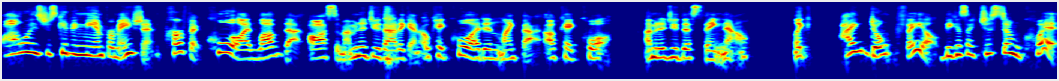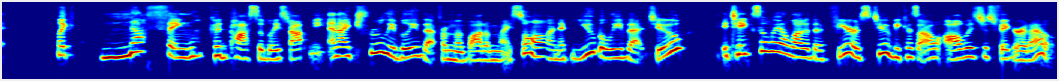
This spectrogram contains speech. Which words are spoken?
always just giving me information. Perfect. Cool. I love that. Awesome. I'm going to do that again. Okay, cool. I didn't like that. Okay, cool. I'm going to do this thing now. Like I don't fail because I just don't quit. Like nothing could possibly stop me. And I truly believe that from the bottom of my soul. And if you believe that too, it takes away a lot of the fears too, because I'll always just figure it out.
